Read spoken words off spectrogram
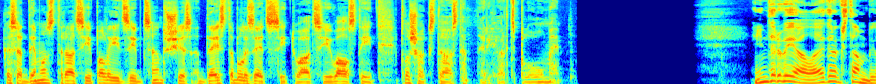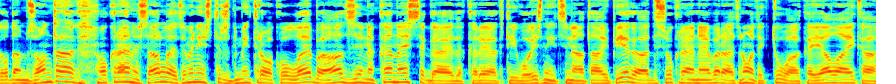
kas ar demonstrāciju palīdzību centušies destabilizēt situāciju valstī. Plašāk stāsta Rihards Plūme. Intervijā laikrakstam Bildam Zontāg Ukrainas ārlietu ministrs Dmitro Kuleba atzina, ka nesagaida, ka reaktīvo iznīcinātāju piegādes Ukrainai varētu notikt tuvākajā laikā,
